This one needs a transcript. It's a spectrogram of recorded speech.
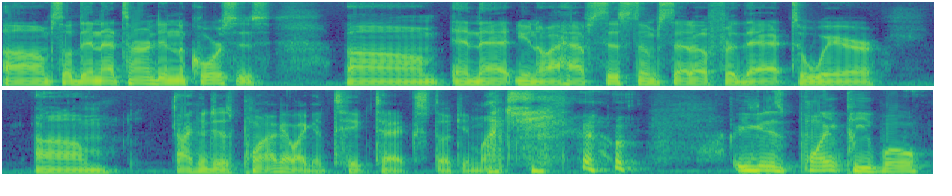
um, so then that turned into courses. Um, and that, you know, I have systems set up for that to where um, I can just point. I got like a tic tac stuck in my cheek. You can just point people.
